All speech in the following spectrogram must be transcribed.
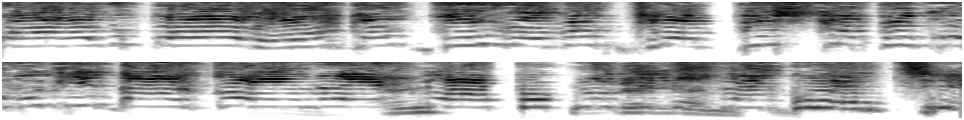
বারবার একাত্তর এবং চব্বিশকে মুখোমুখি দাঁড় করার একটা অপপ্রতিষ্ঠা করছে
